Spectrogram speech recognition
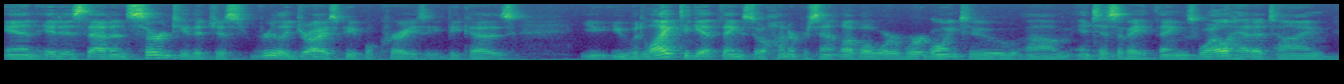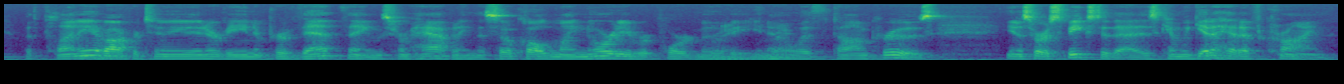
And it is that uncertainty that just really drives people crazy because you, you would like to get things to 100% level where we're going to um, anticipate things well ahead of time with plenty of opportunity to intervene and prevent things from happening. The so-called Minority Report movie, right, you know, right. with Tom Cruise, you know, sort of speaks to that. Is can we get ahead of crime?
